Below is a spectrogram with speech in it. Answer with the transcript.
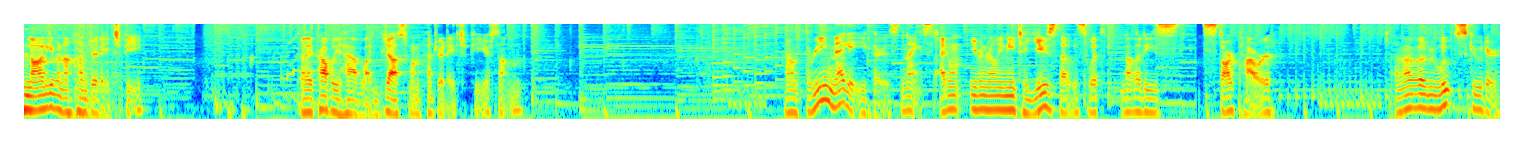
Not even 100 HP. And they probably have like just 100 HP or something. Three Mega Ethers. Nice. I don't even really need to use those with Melody's star power. Another loot scooter.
